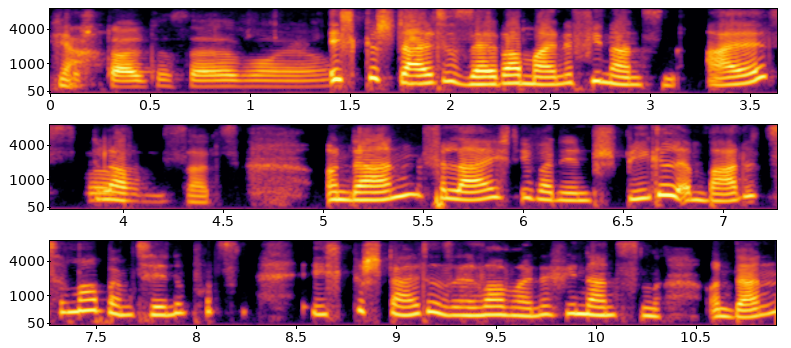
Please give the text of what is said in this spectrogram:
ja, Gestalte selber, ja. ich gestalte selber meine Finanzen als Ja, Glaubenssatz. Und dann vielleicht über den Spiegel im Badezimmer beim Zähneputzen, ich gestalte selber meine Finanzen. Und dann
